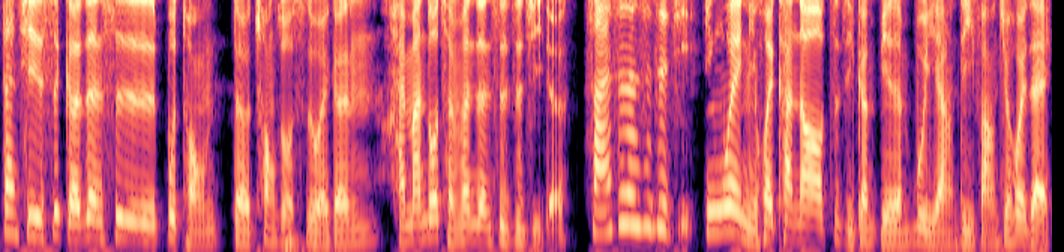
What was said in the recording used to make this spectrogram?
但其实是个认识不同的创作思维，跟还蛮多成分认识自己的，反而是认识自己，因为你会看到自己跟别人不一样的地方，就会在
